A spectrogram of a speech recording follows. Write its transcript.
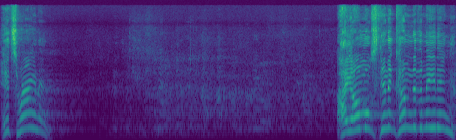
It's raining. I almost didn't come to the meeting.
